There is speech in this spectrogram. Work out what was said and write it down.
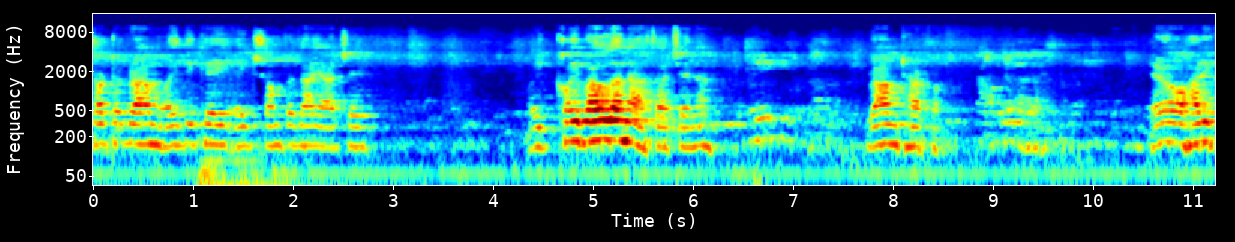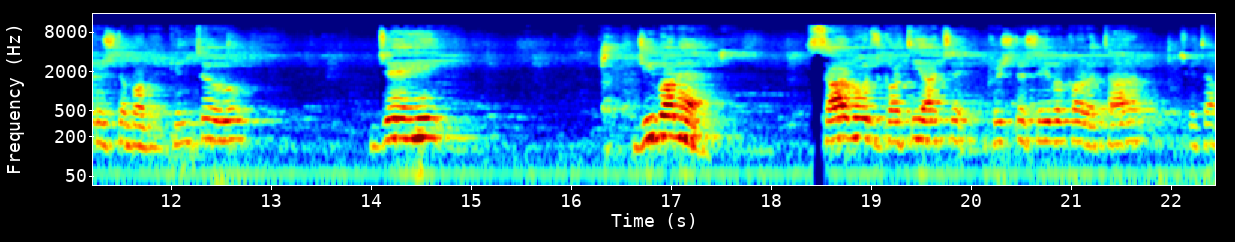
চট্টগ্রাম ওইদিকে এই সম্প্রদায় আছে, ওই কৈবল্যনাথ আছে না? রাম ঠাকুর। এরাও হরে কৃষ্ণ বলে। কিন্তু যে জীবনে সর্বোজ গতি আছে, কৃষ্ণ সেবা করে তার সেটা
